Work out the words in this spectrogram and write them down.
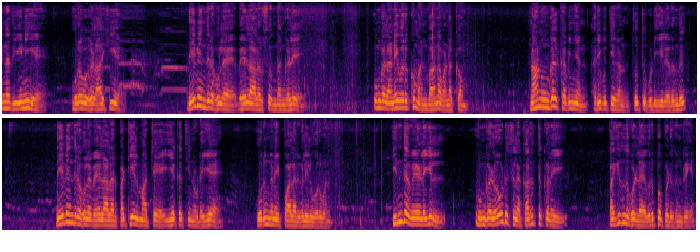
எனது இனிய உறவுகளாகிய தேவேந்திரகுல வேளாளர் சொந்தங்களே உங்கள் அனைவருக்கும் அன்பான வணக்கம். நான் உங்கள் கவிஞன் அறிவுத்திறன் தூத்துக்குடியிலிருந்து. தேவேந்திரகுல வேளாளர் பட்டியல் மாற்ற இயக்கத்தினுடைய ஒருங்கிணைப்பாளர்களில் ஒருவன். இந்த வேளையில் உங்களோடு சில கருத்துக்களை பகிர்ந்து கொள்ள விருப்பப்படுகின்றேன்.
